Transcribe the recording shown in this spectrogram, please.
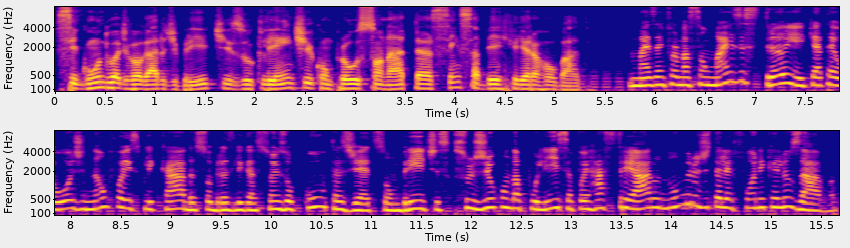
Segundo o advogado de Brites, o cliente comprou o Sonata sem saber que ele era roubado. Mas a informação mais estranha e que até hoje não foi explicada sobre as ligações ocultas de Edson Brites surgiu quando a polícia foi rastrear o número de telefone que ele usava.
